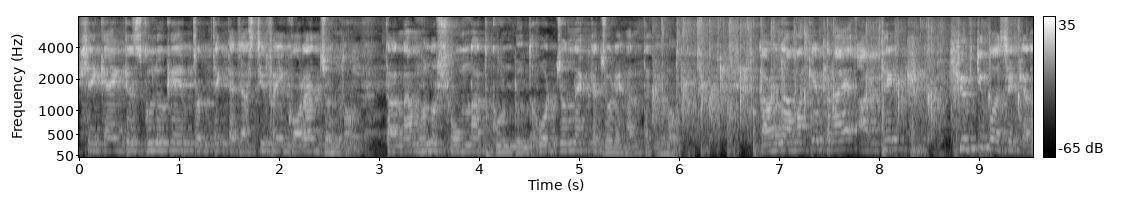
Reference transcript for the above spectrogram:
সেই ক্যারেক্টার্সগুলোকে প্রত্যেকটা জাস্টিফাই করার জন্য। তার নাম হলো সোমনাথ কুণ্ডু। তো ওর জন্য একটা জোরে হাততালি দিব কারণ আমাকে প্রায় অর্ধেক ফিফটি পার্সেন্ট কেন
